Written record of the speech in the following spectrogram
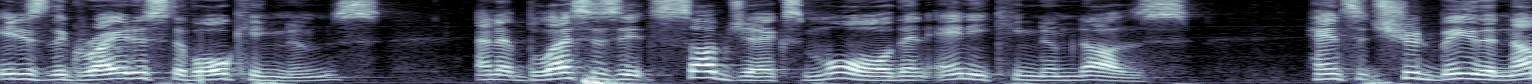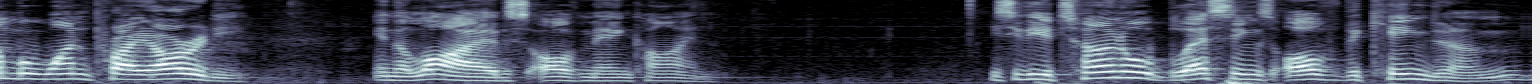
It is the greatest of all kingdoms, and it blesses its subjects more than any kingdom does. Hence, it should be the number one priority in the lives of mankind. You see, the eternal blessings of the kingdom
